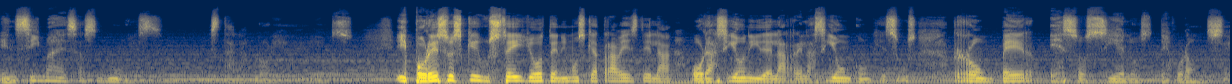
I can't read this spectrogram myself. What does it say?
encima de esas nubes está la gloria de Dios. Y por eso es que usted y yo tenemos que a través de la oración y de la relación con Jesús romper esos cielos de bronce.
